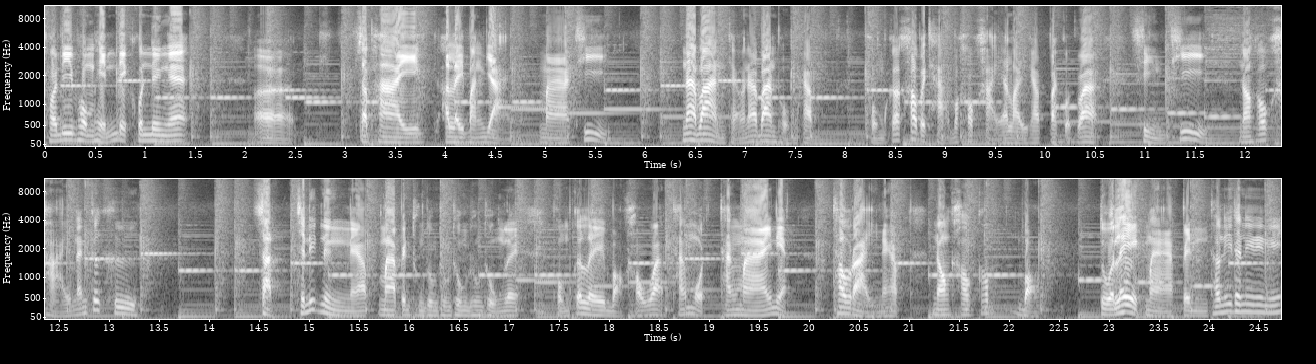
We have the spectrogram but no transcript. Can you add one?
พอดีผมเห็นเด็กคนหนึ่งอะเอ่อสะพายอะไรบางอย่างมาที่หน้าบ้านแถวหน้าบ้านผมครับ ผมก็เข้าไปถามว่าเขาขายอะไรครับ ปรากฏว่าสิ่งที่น้องเขาขายนั้นก็คือ สัตว์ชนิดหนึ่งนะครับมาเป็นถุงๆๆๆๆเลย ผมก็เลยบอกเขาว่าทั้งหมดทั้งไม้เนี่ย เท่าไหร่นะครับ น้องเขาก็บอกตัวเลขมาเป็นเท่านี้เท่านี้นี้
